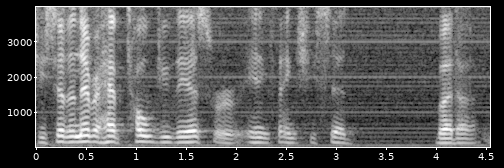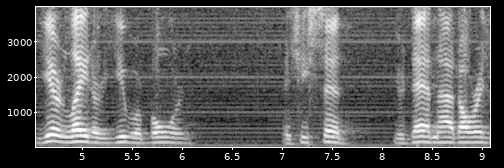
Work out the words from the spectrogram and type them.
She said, I never have told you this or anything. She said, but a year later, you were born. And she said, your dad and I had already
